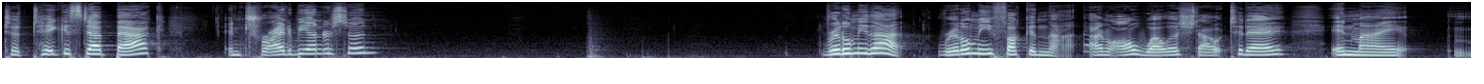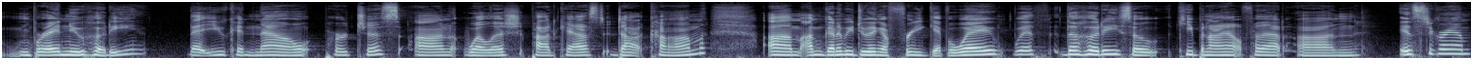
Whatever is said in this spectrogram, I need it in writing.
to take a step back and try to be understood? Riddle me that. Riddle me fucking that. I'm all wellished out today in my brand new hoodie that you can now purchase on wellishpodcast.com. Um, I'm going to be doing a free giveaway with the hoodie, so keep an eye out for that on Instagram.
